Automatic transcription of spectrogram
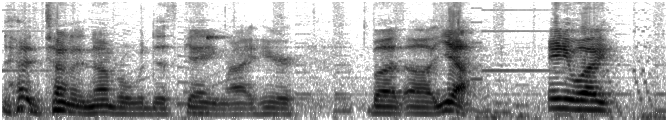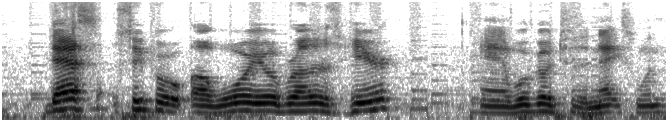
done a number with this game right here. But uh yeah, Anyway, that's Super uh, Wario Brothers here. And we'll go to the next one.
